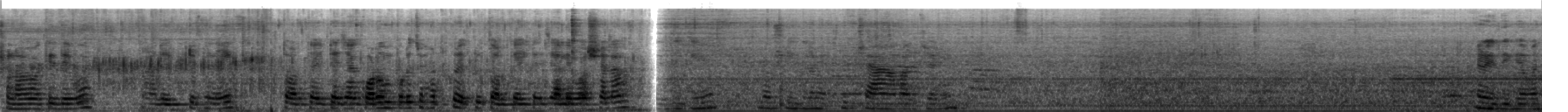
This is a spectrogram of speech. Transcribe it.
সোনা বাবাকে দেবো। আর একটুখানি তরকারিটা যা গরম পড়েছে হট করে একটু তরকারিটা জালে বসালাম। এদিকে বসিয়ে দিলাম একটু চা আমার জন্য। আর এদিকে আমার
